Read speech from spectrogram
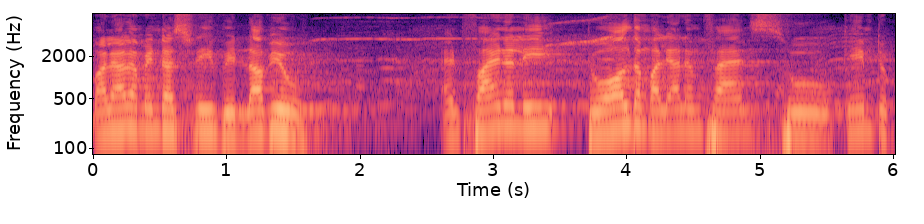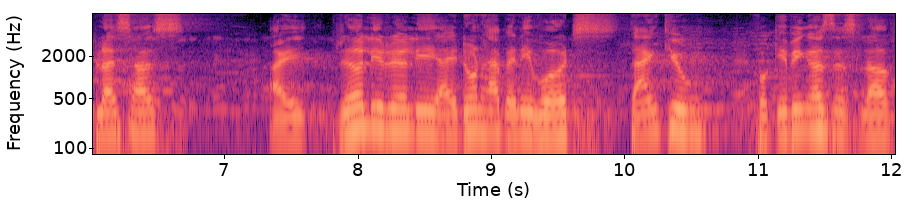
Malayalam industry, we love you. And finally, to all the Malayalam fans who came to bless us, I really, really, I don't have any words. Thank you for giving us this love.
